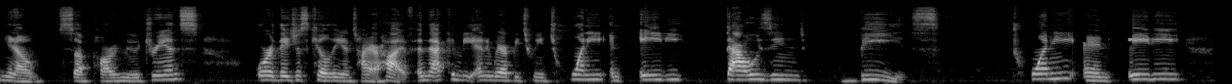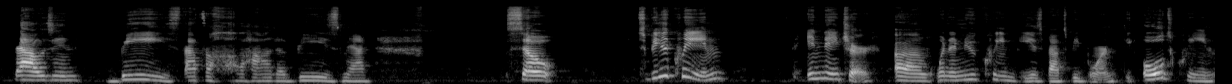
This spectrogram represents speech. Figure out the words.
you know, subpar nutrients, or they just kill the entire hive. And that can be anywhere between 20 and 80,000 bees. 20 and 80,000 bees. That's a lot of bees, man. So to be a queen in nature, um, when a new queen bee is about to be born, the old queen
